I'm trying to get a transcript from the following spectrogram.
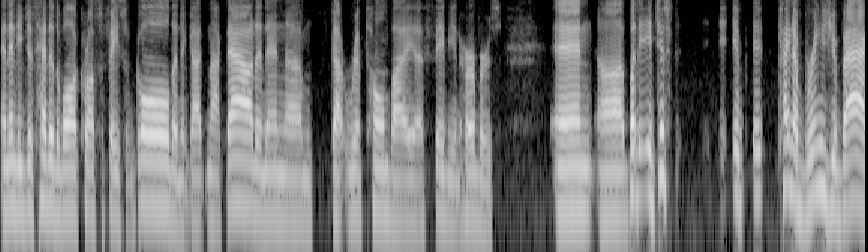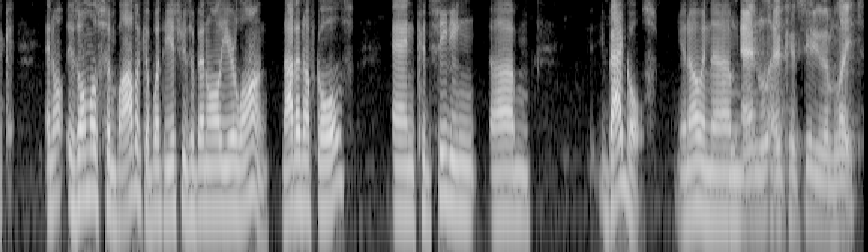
and then he just headed the ball across the face of goal. and it got knocked out, and then um, got ripped home by uh, Fabian Herbers. And uh, but it just it it, kind of brings you back and is almost symbolic of what the issues have been all year long. Not enough goals and conceding um, bad goals. You know, and um, and and conceding them late.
